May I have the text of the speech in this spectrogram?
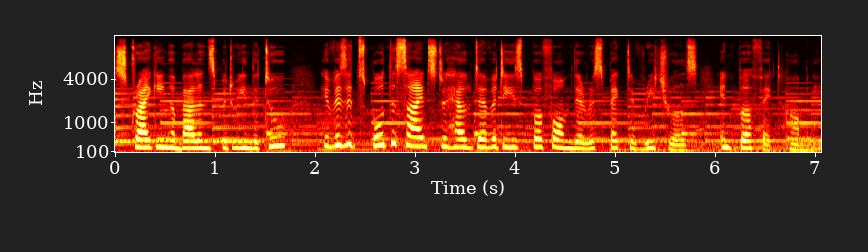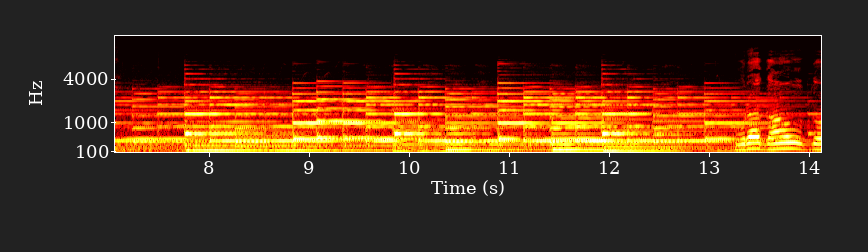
Striking a balance between the two, he visits both the sites to help devotees perform their respective rituals in perfect harmony. पूरा गाँव तो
